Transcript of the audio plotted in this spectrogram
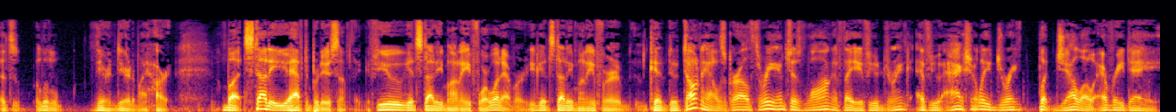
it's a little near and dear to my heart. But study, you have to produce something. If you get study money for whatever, you get study money for can do toenails grow three inches long if they if you drink if you actually drink put Jello every day.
